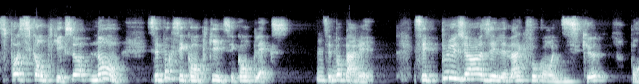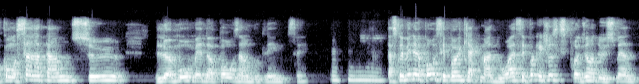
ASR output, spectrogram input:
c'est pas si compliqué que ça. Non, c'est pas que c'est compliqué, c'est complexe. C'est pas mhm. pareil. C'est plusieurs éléments qu'il faut qu'on discute pour qu'on s'entende sur le mot ménopause en bout de ligne, tu sais. Mhm. Parce que le ménopause, c'est pas un claquement de doigts, c'est pas quelque chose qui se produit en deux semaines.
